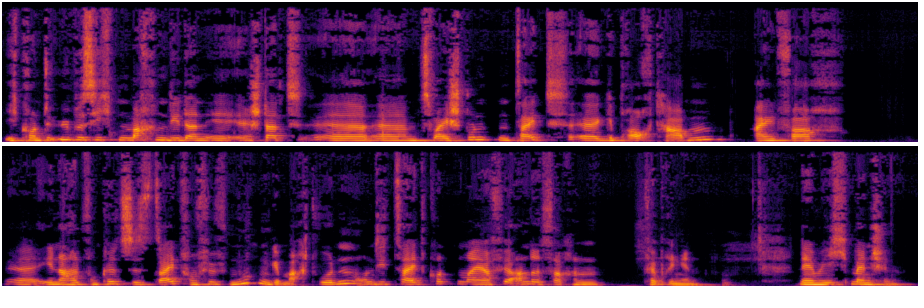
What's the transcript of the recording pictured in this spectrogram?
Ich konnte Übersichten machen, die dann äh, statt äh, äh, zwei Stunden Zeit äh, gebraucht haben, einfach äh, innerhalb von kürzester Zeit von fünf Minuten gemacht wurden. Und die Zeit konnten wir ja für andere Sachen verbringen, nämlich Menschen.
